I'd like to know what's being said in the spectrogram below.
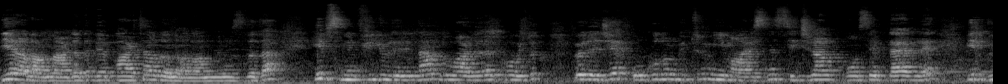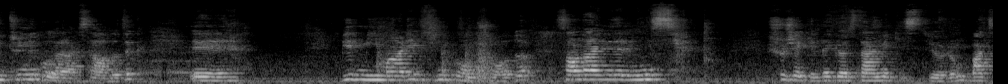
diğer alanlarda da ve parti alanı alanlarımızda da hepsinin figürlerinden duvarlara koyduk. Böylece okulun bütün mimarisini seçilen konseptlerle bir bütünlük olarak sağladık. Ee, bir mimari bütünlük olmuş oldu. Sandalyelerimiz şu şekilde göstermek istiyorum. Bugs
